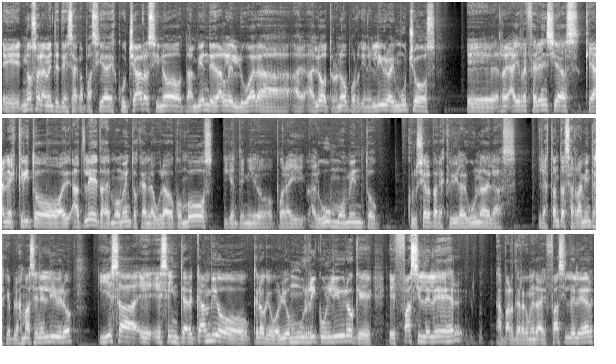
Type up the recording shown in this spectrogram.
eh, no solamente tenés esa capacidad de escuchar, sino también de darle el lugar al otro, ¿no? Porque en el libro hay muchos, eh, hay referencias que han escrito atletas de momentos que han laburado con vos y que han tenido por ahí algún momento crucial para escribir alguna de las, de las tantas herramientas que plasmás en el libro. Y esa, e, ese intercambio creo que volvió muy rico un libro que es fácil de leer, aparte de recomendar, es fácil de leer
